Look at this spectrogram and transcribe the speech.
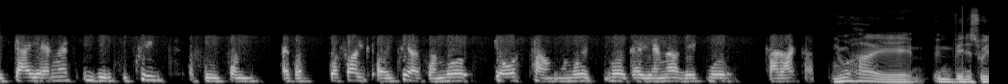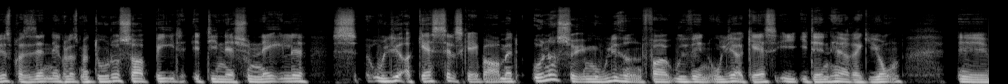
et Guyanas identitet, og sådan, som, altså, så folk orienterer sig mod Georgetown og mod, mod Guyana og ikke mod karakter. Nu har øh, Venezuelas præsident Nicolas Maduro så bedt øh, de nationale olie- og gasselskaber om at undersøge muligheden for at udvinde olie og gas i, i den her region. Øh,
